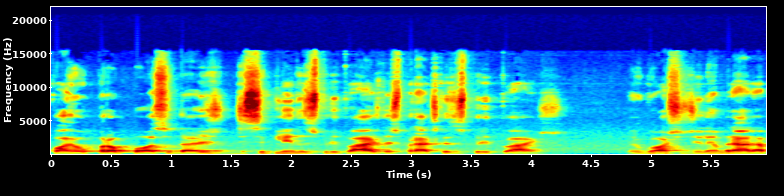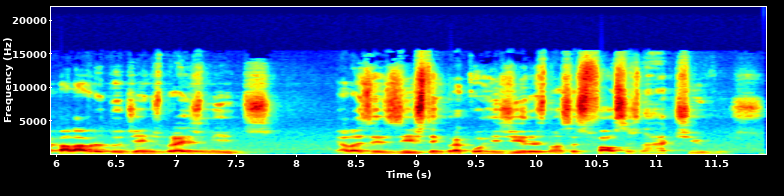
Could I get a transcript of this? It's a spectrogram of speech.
qual é o propósito das disciplinas espirituais, das práticas espirituais? Eu gosto de lembrar a palavra do James Bray Smith. Elas existem para corrigir as nossas falsas narrativas.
